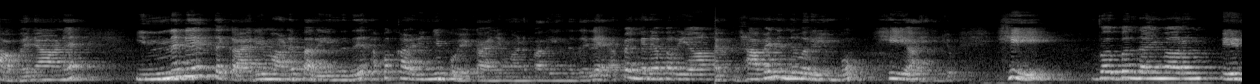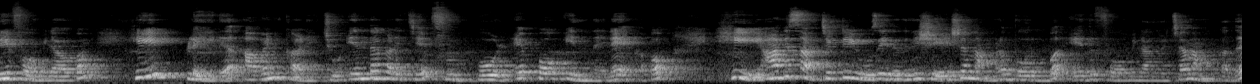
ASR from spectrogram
അവനാണ്. ഇന്നലത്തെ കാര്യമാണ് പറയുന്നത്. അപ്പൊ കഴിഞ്ഞു പോയ കാര്യമാണ് പറയുന്നത് അല്ലെ? അപ്പൊ എങ്ങനെയാ പറയാ? അവൻ എന്ന് പറയുമ്പോൾ ഹി ആയിരിക്കും. ഹി വെബ് എന്തായി മാറും? എ ഡി ഫോമിലാവും ഹി പ്ലേഡ് അവൻ കളിച്ചു. എന്താ കളിച്ച്? ഫുട്ബോൾ എപ്പോ? ഇന്നലെ. അപ്പം ഹി ആദ്യ സബ്ജക്റ്റ് യൂസ് ചെയ്തതിന് ശേഷം നമ്മൾ വെർബ് ഏത് ഫോമിലാന്ന് വെച്ചാൽ നമുക്കത്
